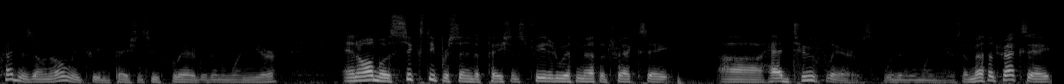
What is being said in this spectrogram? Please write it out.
prednisone only treated patients who flared within one year. And almost 60% of patients treated with methotrexate uh, had two flares within one year. So methotrexate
